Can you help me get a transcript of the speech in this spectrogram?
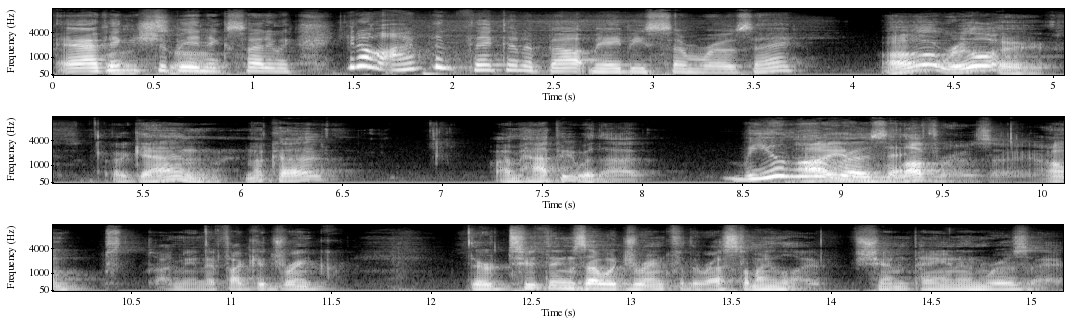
And I think it should be an uh, exciting week. You know, I've been thinking about maybe some rosé. Oh, really? Again, okay. I'm happy with that. But you love rosé. I rosé. love rosé. Oh, I mean, if I could drink, there are two things I would drink for the rest of my life: champagne and rosé.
